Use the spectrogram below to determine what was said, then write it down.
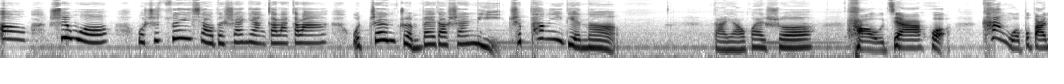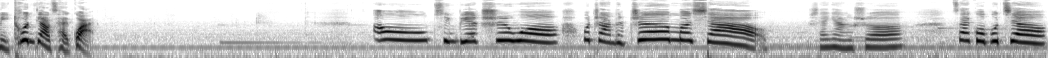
哦，是我，我是最小的山羊，嘎啦嘎啦，我正准备到山里吃胖一点呢。”大妖怪说：“好家伙，看我不把你吞掉才怪！”哦，请别吃我，我长得这么小。山羊说。再过不久，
